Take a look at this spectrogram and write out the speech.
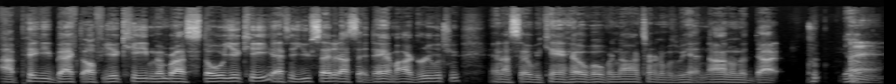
I piggybacked off your key. Remember, I stole your key after you said it. I said, "Damn, I agree with you." And I said, "We can't have over nine turnovers. We had nine on the dot. Yeah, man,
